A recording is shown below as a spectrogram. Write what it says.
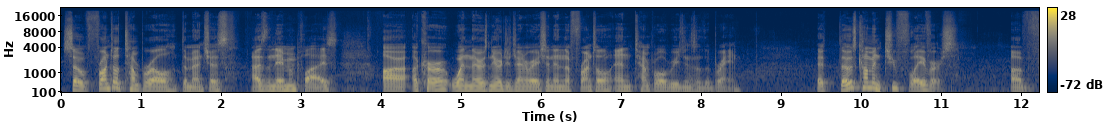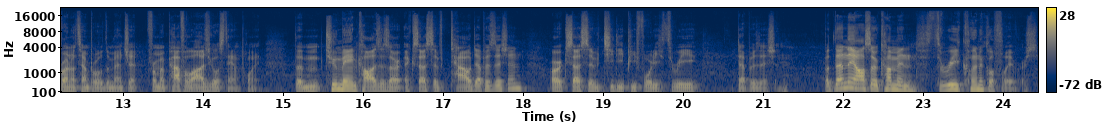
So frontotemporal dementias, as the name implies, uh, occur when there's neurodegeneration in the frontal and temporal regions of the brain. It, those come in two flavors of frontotemporal dementia from a pathological standpoint. The two main causes are excessive tau deposition or excessive TDP43 deposition. But then they also come in three clinical flavors.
